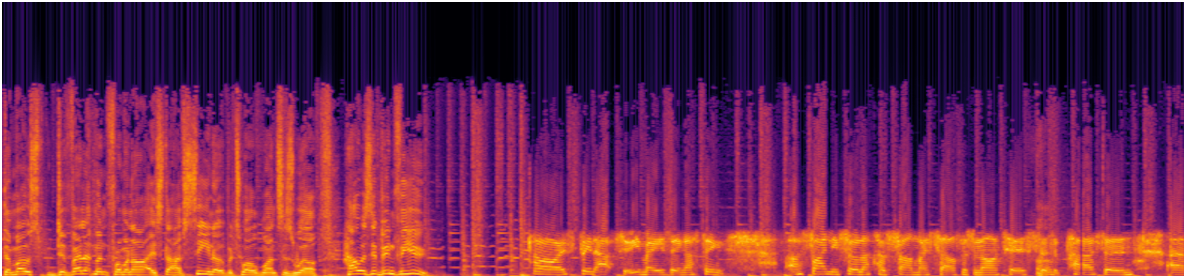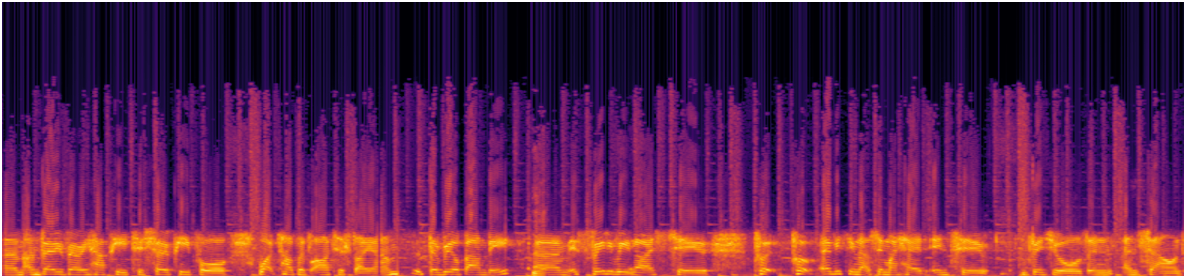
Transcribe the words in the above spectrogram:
the most development from an artist that I've seen over 12 months as well. How has it been for you? Oh, it's been absolutely amazing. I think I finally feel like I've found myself as an artist, as a Uh-huh. person. Um, I'm very, very happy to show people what type of artist I am, the real Bambi. Yeah. Um, it's really, really nice to put put everything that's in my head into visuals and, and sound.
